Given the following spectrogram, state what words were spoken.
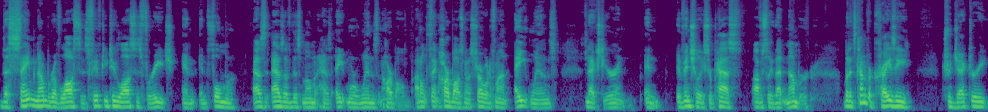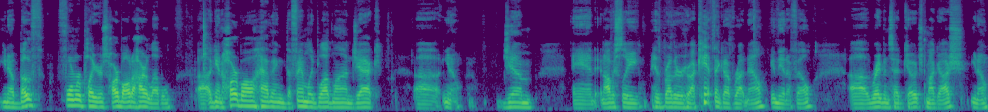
the same number of losses, 52 losses for each, and and Fulmer as as of this moment, has eight more wins than Harbaugh. I don't think Harbaugh is going to struggle to find eight wins next year and and eventually surpass obviously that number. But it's kind of a crazy trajectory. You know, both former players, Harbaugh at a higher level. Uh, again, Harbaugh having the family bloodline, Jack, uh, you know, Jim, and and obviously his brother, who I can't think of right now in the NFL, uh, Ravens head coach. My gosh, you know,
